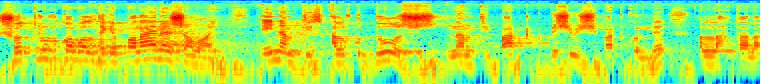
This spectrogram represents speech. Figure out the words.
শত্রুর কবল থেকে পলায়নের সময় এই নামটি আল কুদ্দুস নামটি পাঠ, বেশি বেশি পাঠ করলে আল্লাহ তালা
